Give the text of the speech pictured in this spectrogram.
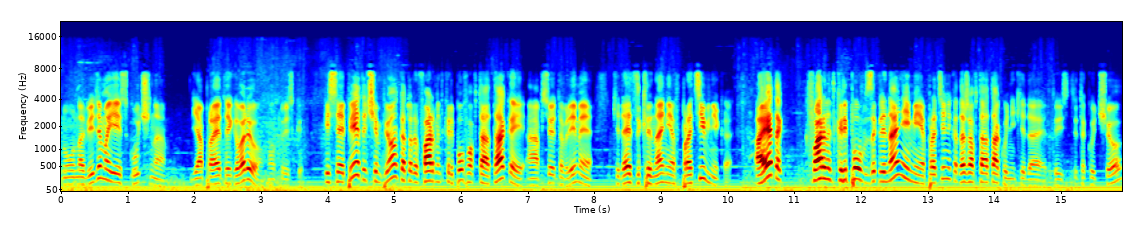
Ну, на, видимо, ей скучно. Я про это и говорю. Ну, то есть, Кассиопей это чемпион, который фармит крипов автоатакой, а все это время кидает заклинания в противника. А это фармит крипов заклинаниями, противника даже автоатаку не кидает. То есть ты такой, чё?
